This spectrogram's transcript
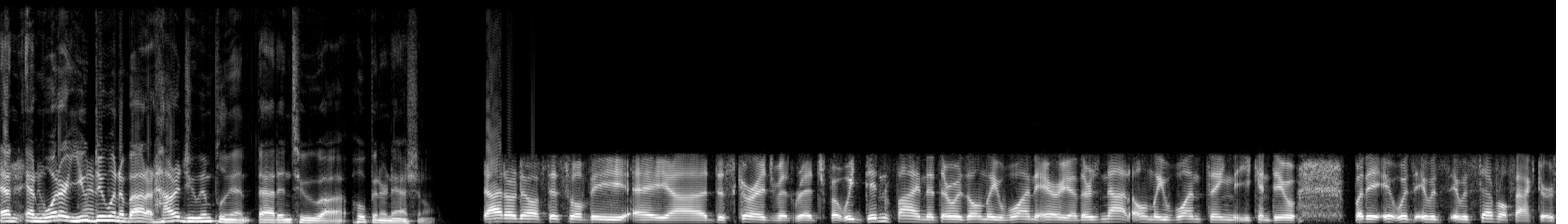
And and what are you doing about it? How did you implement that into uh, Hope International? I don't know if this will be a uh, discouragement, Rich, but we didn't find that there was only one area. There's not only one thing that you can do, but it, it was it was it was several factors.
